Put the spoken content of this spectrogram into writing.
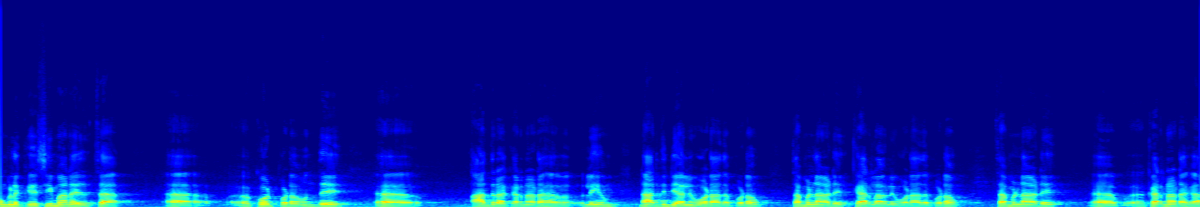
உங்களுக்கு சீமான எதிர்த்தா கோட் படம் வந்து ஆந்திரா கர்நாடகாவிலையும் நார்த் இந்தியாவிலையும் ஓடாத படம் தமிழ்நாடு கேரளாவிலையும் ஓடாத படம் தமிழ்நாடு கர்நாடகா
